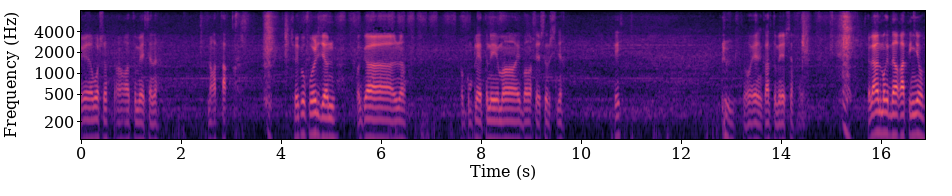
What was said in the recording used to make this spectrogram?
Ayan na boss, oh. nakakatumesa na. Nakatak. So ipupuli dyan pag ah, ano na, pag kumpleto na yung mga ibang accessories niya. Okay? so ayan, kanto mesa. Kailangan maganda cutting nyo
